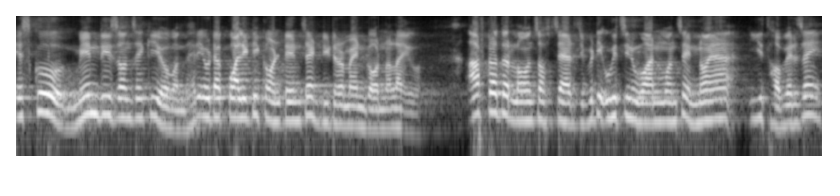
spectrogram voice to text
यसको मेन रिजन चाहिँ के हो भन्दाखेरि एउटा क्वालिटी कन्टेन्ट चाहिँ डिटरमाइन गर्नलाई हो. After the launch of ChatGPT which in one month चाहिँ नयाँ इ थपेर चाहिँ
